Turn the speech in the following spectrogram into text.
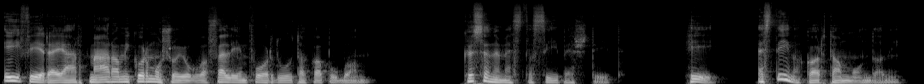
Éjfélre járt már, amikor mosolyogva felém fordult a kapuban. Köszönöm ezt a szép estét. Hé, ezt én akartam mondani.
